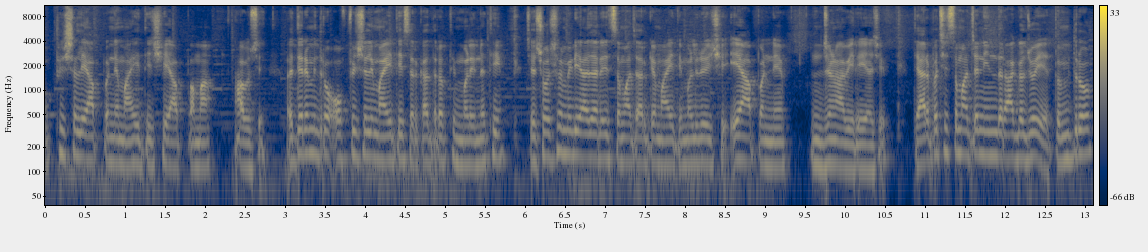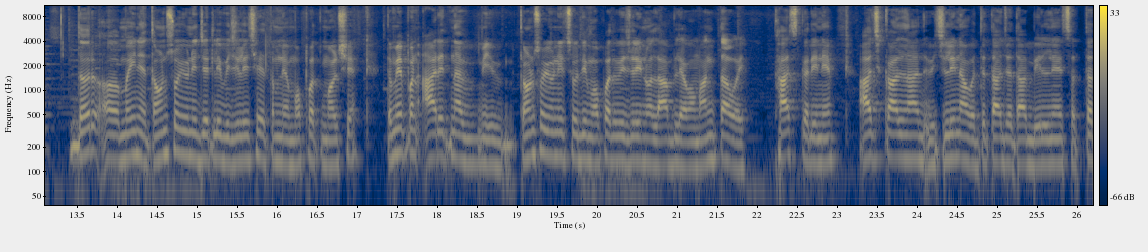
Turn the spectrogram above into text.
ઓફિશિયલી આપણને માહિતી છે આપવામાં આવશે. અત્યારે મિત્રો ઓફિશિયલી માહિતી સરકાર તરફથી મળી નથી. જે સોશિયલ મીડિયા આધારિત સમાચાર કે માહિતી મળી રહી છે, એ આપણને જણાવી રહ્યા છે. ત્યાર પછી સમાચારની અંદર આગળ જોઈએ તો મિત્રો, દર મહિને ત્રણસો યુનિટ જેટલી વીજળી છે તમને મફત મળશે. તમે પણ આ રીતના ત્રણસો યુનિટ સુધી મફત વીજળીનો લાભ લેવા માંગતા હોય, ખાસ કરીને આજકાલના વીજળીના વધતા જતા બિલને સતત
